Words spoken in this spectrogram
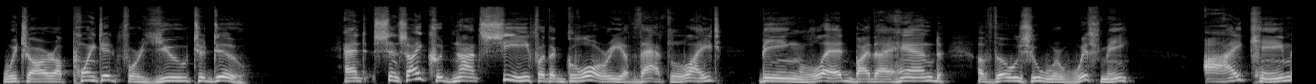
which are appointed for you to do. And since I could not see for the glory of that light, being led by the hand of those who were with me, I came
